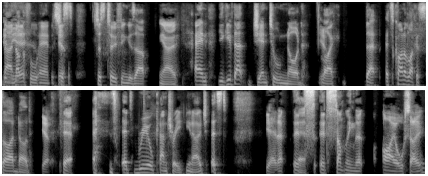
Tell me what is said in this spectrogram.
in No, the not air? the full hand. It's just it's just two fingers up. You know, and you give that gentle nod, like that. It's kind of like a side nod. Yeah. yeah. it's, it's real country. You know, just yeah, that Yeah. it's it's something that I also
